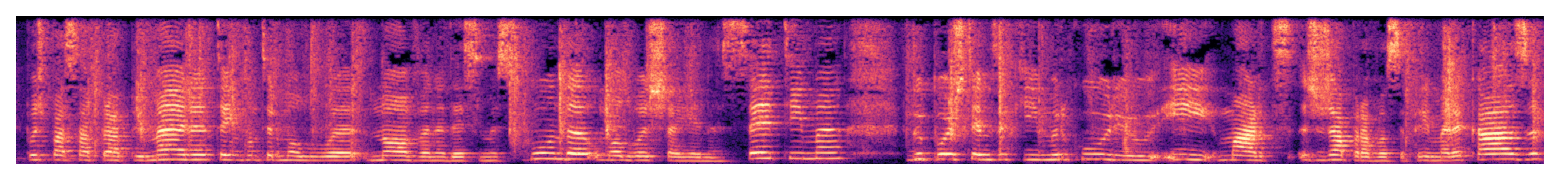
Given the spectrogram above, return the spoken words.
depois passa para a primeira, tem, vão ter uma lua nova na 12, uma lua cheia na sétima. Depois temos aqui Mercúrio e Marte já para a vossa primeira casa.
